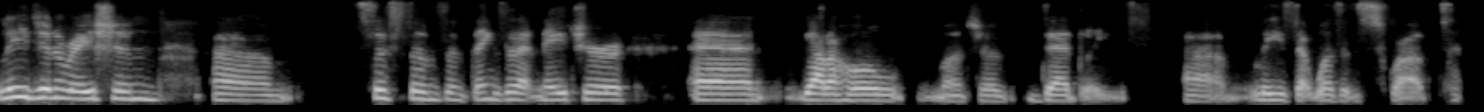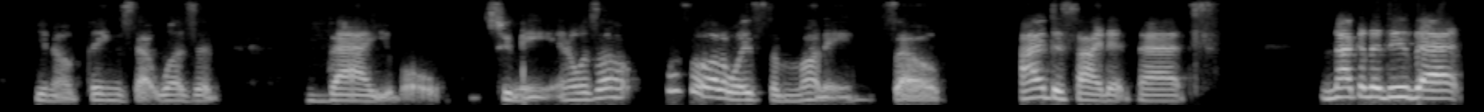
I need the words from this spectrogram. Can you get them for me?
lead generation um, systems and things of that nature and got a whole bunch of dead leads, um, leads that wasn't scrubbed you know things that wasn't valuable to me and it was a was a lot of waste of money. So i decided that i'm not going to do that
